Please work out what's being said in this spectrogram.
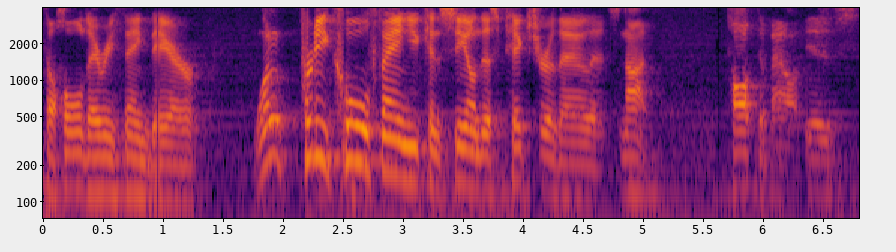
to hold everything there. One pretty cool thing you can see on this picture, though, that's not talked about is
